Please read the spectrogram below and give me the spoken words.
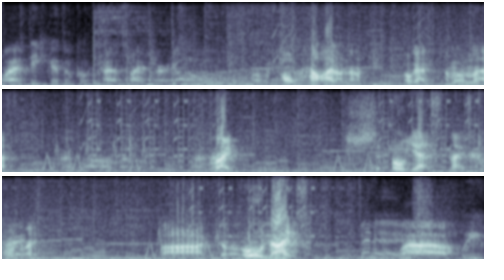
why does DK get to go try to slide first? What we Oh, hell, I don't know. Oh god, I'm going left. Right. Shit. Oh, yes, nice, come on, going right. Fuck. the- Oh, nice! Wow, we won.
